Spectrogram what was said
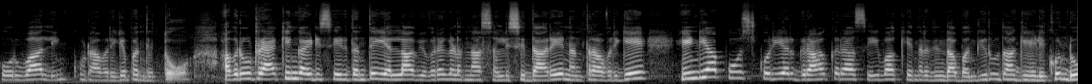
ಕೋರುವ ಲಿಂಕ್ ಕೂಡ ಅವರಿಗೆ ಬಂದಿತ್ತು. ಅವರು ಟ್ರ್ಯಾಕಿಂಗ್ ಐಡಿ ಸೇರಿದಂತೆ ಎಲ್ಲ ವಿವರಗಳನ್ನು ಸಲ್ಲಿಸಿದ್ದಾರೆ. ನಂತರ ಅವರಿಗೆ ಇಂಡಿಯಾ ಪೋಸ್ಟ್ ಕೊರಿಯರ್ ಗ್ರಾಹಕರ ಸೇವಾ ಕೇಂದ್ರದಿಂದ ಬಂದಿರುವುದಾಗಿ ಹೇಳಿಕೊಂಡು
